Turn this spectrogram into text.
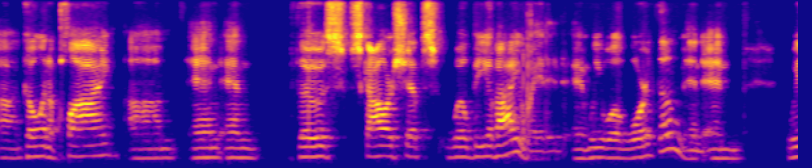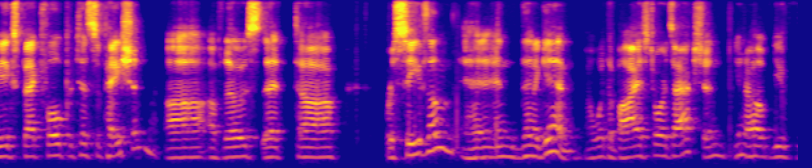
uh, go and apply, um, and and those scholarships will be evaluated, and we will award them, and and we expect full participation uh, of those that uh, receive them. And, and, then again, with a bias towards action, you know, you've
